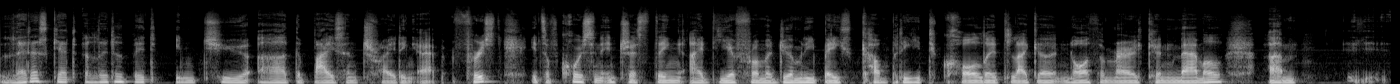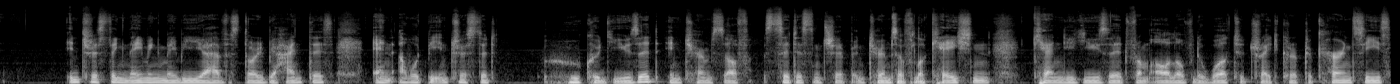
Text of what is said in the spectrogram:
Let us get a little bit into uh, the Bison trading app. First, it's of course an interesting idea from a Germany based company to call it like a North American mammal. Um, interesting naming. Maybe you have a story behind this. And I would be interested who could use it in terms of citizenship, in terms of location. Can you use it from all over the world to trade cryptocurrencies?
